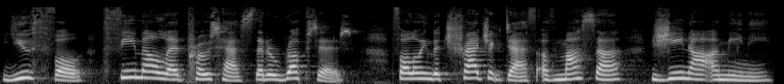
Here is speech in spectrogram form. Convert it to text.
youthful, female led protests that erupted following the tragic death of Mahsa Jina Amini,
